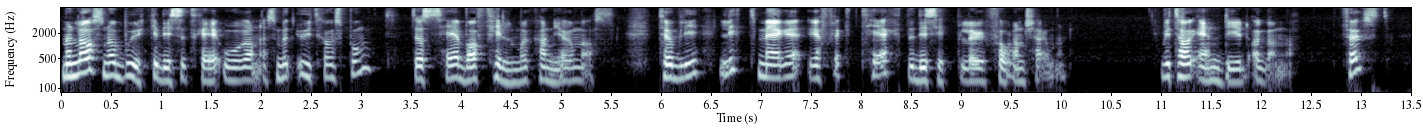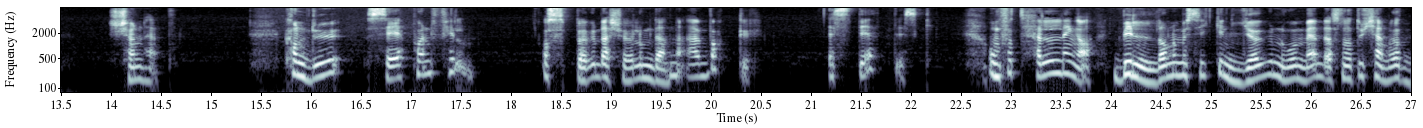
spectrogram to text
Men la oss nå bruke disse tre ordene som et utgangspunkt til å se hva filmer kan gjøre med oss til å bli litt mer reflekterte disipler foran skjermen. Vi tar en dyd av gangen. Først skjønnhet. Kan du se på en film og spørre deg sjøl om denne er vakker? Estetisk? Om fortellinga, bildene og musikken gjør noe med deg, sånn at du kjenner at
